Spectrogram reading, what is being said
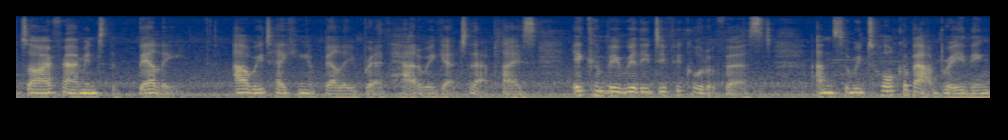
diaphragm into the belly? Are we taking a belly breath? How do we get to that place? It can be really difficult at first. Um, so we talk about breathing.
